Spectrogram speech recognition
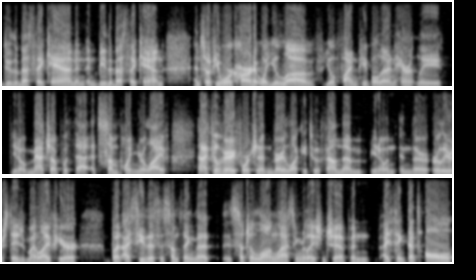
do the best they can and, and be the best they can. And so if you work hard at what you love, you'll find people that inherently, you know, match up with that at some point in your life. And I feel very fortunate and very lucky to have found them, you know, in, in the earlier stage of my life here. But I see this as something that is such a long lasting relationship. And I think that's all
